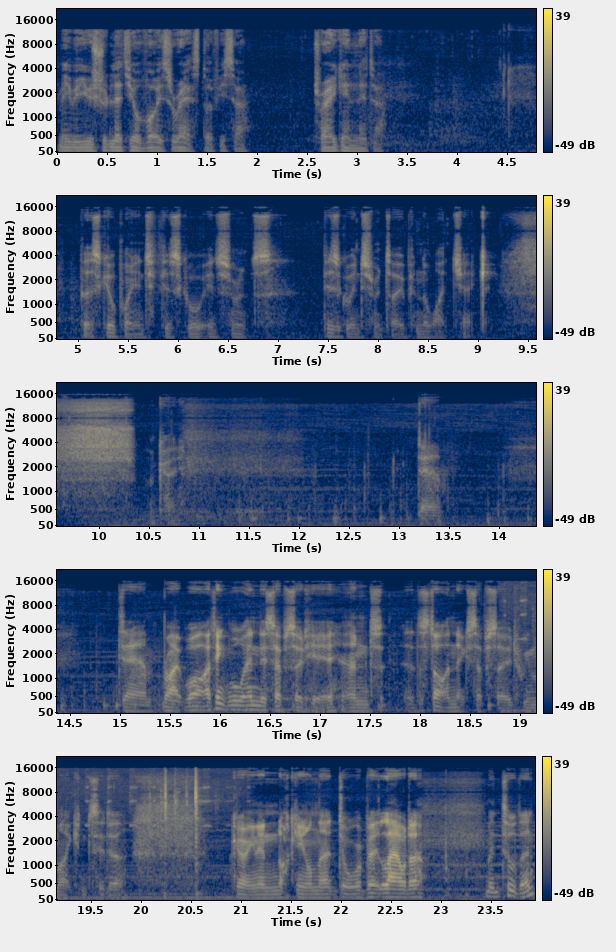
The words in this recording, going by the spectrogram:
Maybe you should let your voice rest, officer. Try again later. Put a skill point into physical instruments. Physical instrument to open the white check. Okay. Damn. Damn. Right, well, I think we'll end this episode here, and at the start of next episode, we might consider going and knocking on that door a bit louder. But until then,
